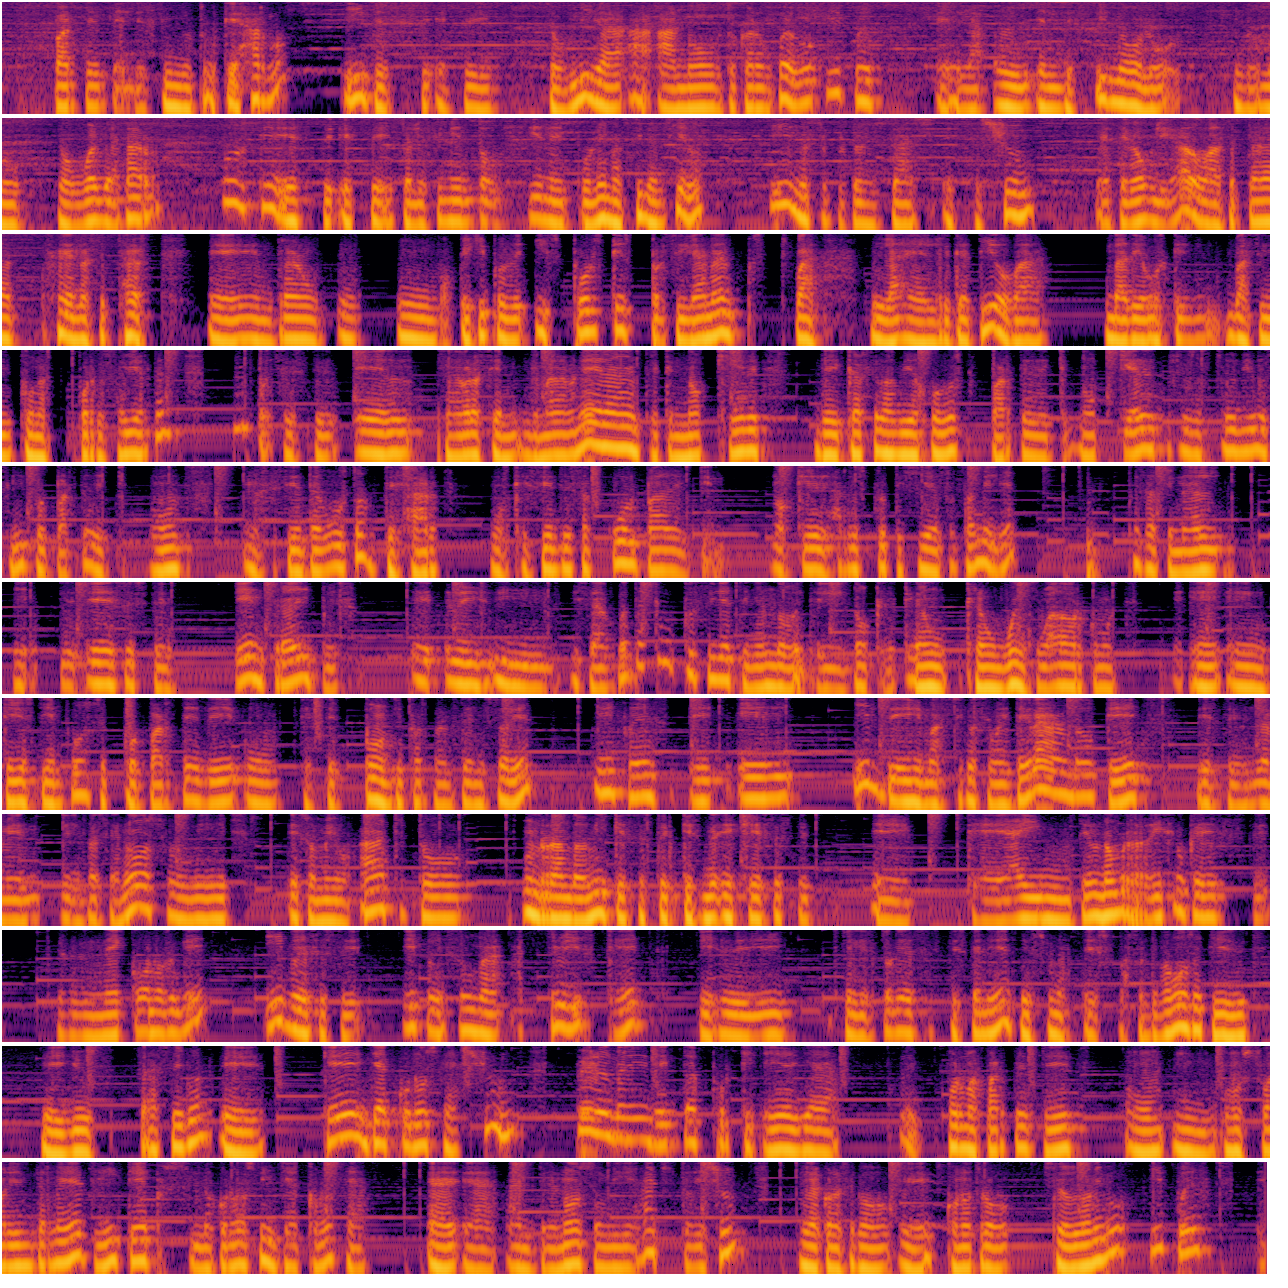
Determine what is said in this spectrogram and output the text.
parte del destino tuvo que dejarlo y pues se, se, obliga a, a, no tocar un juego y pues el, el, destino lo, lo, lo, vuelve a dar porque este, este establecimiento tiene problemas financieros y nuestro protagonista este Shun eh, se ve obligado a aceptar en aceptar eh, entrar un, un, equipo de esports que por si ganan pues va el recreativo va, va, digamos que va a seguir con las puertas abiertas. Pues este, él se abraza de mala manera, entre que no quiere dedicarse a los videojuegos por parte de que no quiere sus estudios y por parte de que no, se siente a gusto dejar como que siente esa culpa de que no quiere dejar desprotegida a su familia pues al final eh, es este entra y pues eh, y, se da cuenta que pues sigue teniendo el toque, que un buen jugador como en, aquellos tiempos por parte de un este punto importante en la historia. Y pues eh, él y de demás chicos se va integrando que este también de la infancia no mi es su amigo Akito un random que es este que es, que es este eh, que hay tiene un nombre rarísimo que es este Neko no sé qué. Y pues este y pues una actriz que, que, en la historia de este anime es una actriz bastante famosa que es eh, Yus Sasebo, eh, que ya conoce a Shun, pero de manera directa porque ella eh, forma parte de un, usuario de internet y que pues, lo conoce ya conoce a, entre Akito y Shun, la conoce con, eh, con otro seudónimo y pues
